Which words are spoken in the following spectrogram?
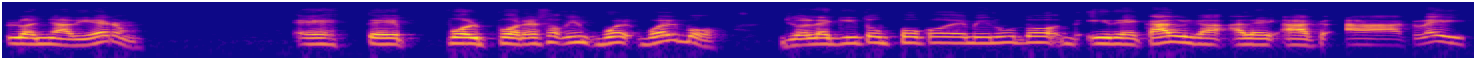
lo añadieron. Este, por, por eso vuelvo. Yo le quito un poco de minutos y de carga a, Clay,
